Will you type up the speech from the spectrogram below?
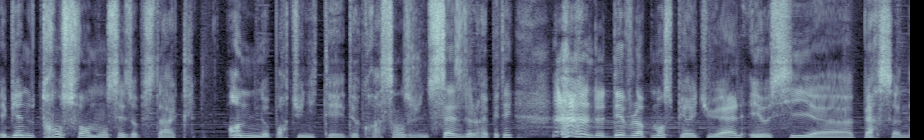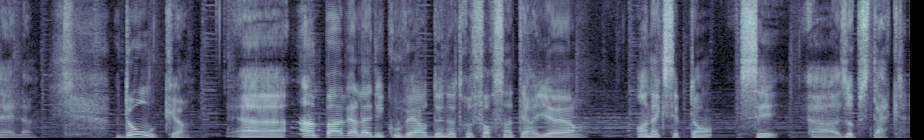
eh bien nous transformons ces obstacles en une opportunité de croissance, je ne cesse de le répéter, de développement spirituel et aussi euh, personnel. Donc, euh, un pas vers la découverte de notre force intérieure en acceptant ces euh, obstacles.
